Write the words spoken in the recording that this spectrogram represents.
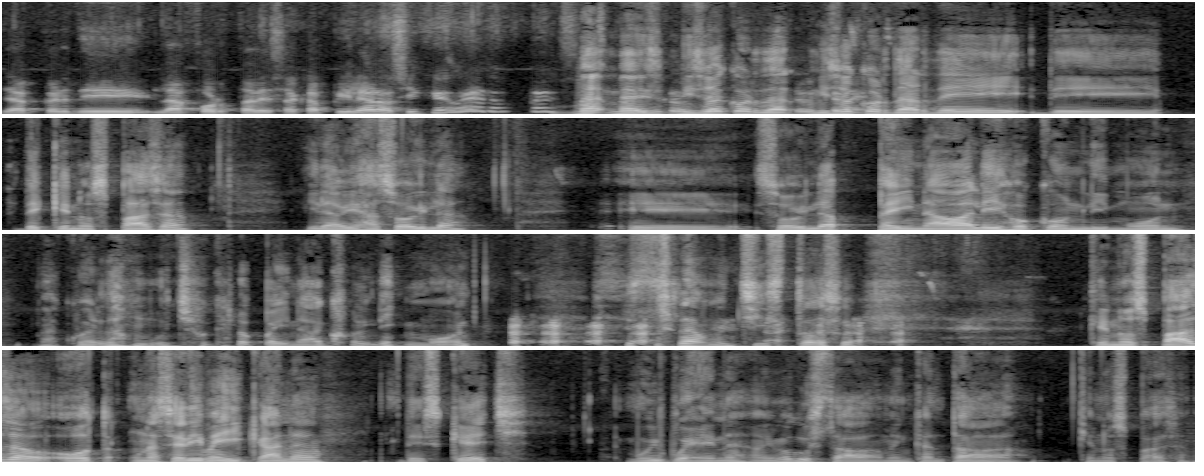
ya perdí la fortaleza capilar, así que bueno. Pues, me, me- me hizo acordar, me hizo acordar de, de, de que nos pasa y la vieja Zoila. Eh, Zoila peinaba al hijo con limón. Me acuerdo mucho que lo peinaba con limón. Eso era muy chistoso. Que nos pasa otra, una serie mexicana de sketch, muy buena. A mí me gustaba, me encantaba. Que nos pasa.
